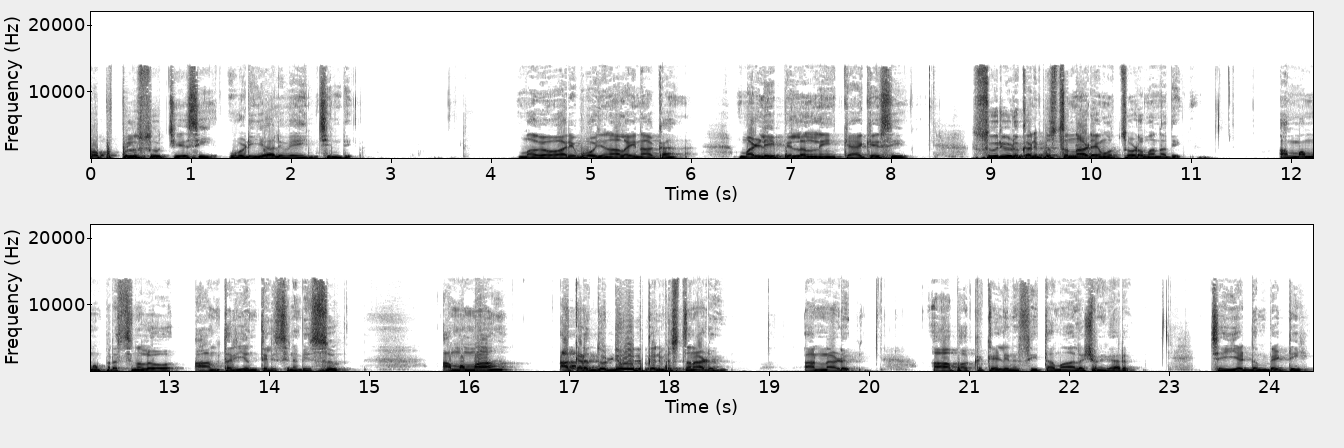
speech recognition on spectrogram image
పప్పు పులుసు చేసి ఒడియాలు వేయించింది. మగవారి భోజనాలైనాక మళ్ళీ పిల్లల్ని కేకేసి సూర్యుడు కనిపిస్తున్నాడేమో చూడమన్నది. అమ్మమ్మ ప్రశ్నలో ఆంతర్యం తెలిసిన విస్సు అమ్మమ్మ అక్కడ దొడ్డి వైపు కనిపిస్తున్నాడు అన్నాడు. ఆ పక్కకెళ్ళిన సీతామహాలక్ష్మి గారు చెయ్యడ్డం పెట్టి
